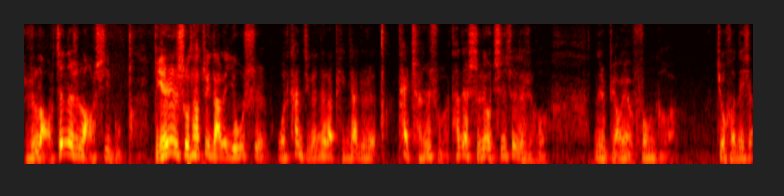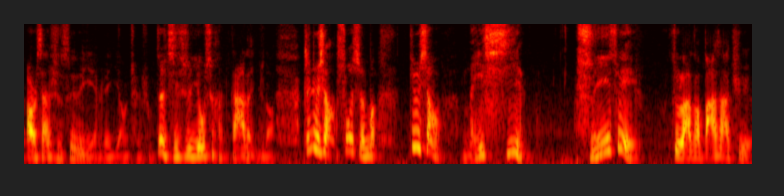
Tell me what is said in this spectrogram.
就是老，真的是老戏骨。别人说他最大的优势，我看几个人对他评价就是太成熟了。他在十六七岁的时候，那个表演风格就和那些二三十岁的演员一样成熟，这其实优势很大的，你知道？这就像说什么，就像梅西，十一岁就拉到巴萨去，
